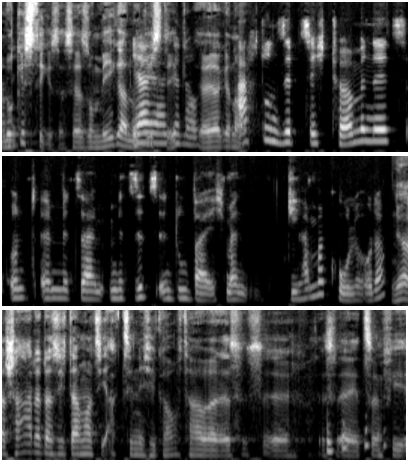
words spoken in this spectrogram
Logistik ist das, ja, so mega Logistik. Ja, ja, genau. Ja, ja, genau. 78 Terminals und äh, mit, seinem, mit Sitz in Dubai. Ich meine, die haben mal Kohle, oder? Ja, schade, dass ich damals die Aktien nicht gekauft habe. Das, ist, äh, das wäre jetzt irgendwie.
